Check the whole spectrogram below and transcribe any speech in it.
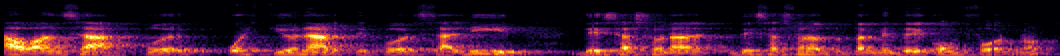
avanzar, poder cuestionarte, poder salir de esa zona, de esa zona totalmente de confort, ¿no?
